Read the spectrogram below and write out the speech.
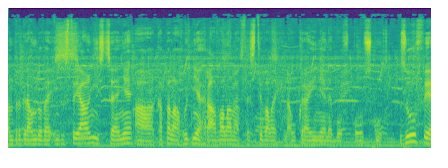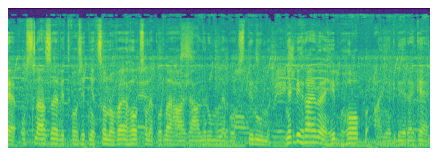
undergroundové industriální scéně a kapela hodně hrávala na festivalech na Ukrajině nebo v Polsku. Zův je o snaze vytvořit něco nového, co nepodléhá žánrům nebo stylům. Někdy hrajeme hip-hop a někdy reggae.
